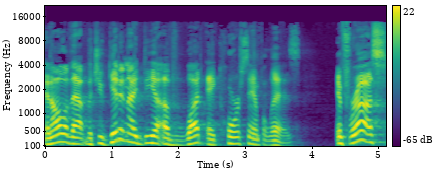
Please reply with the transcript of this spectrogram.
and all of that, but you get an idea of what a core sample is. And for us,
